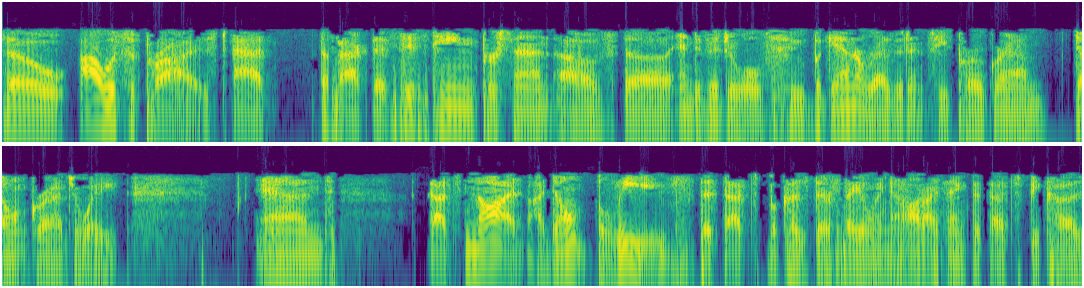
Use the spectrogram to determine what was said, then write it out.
So I was surprised at the fact that 15% of the individuals who begin a residency program don't graduate. And that's not, I don't believe that that's because they're failing out. I think that that's because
